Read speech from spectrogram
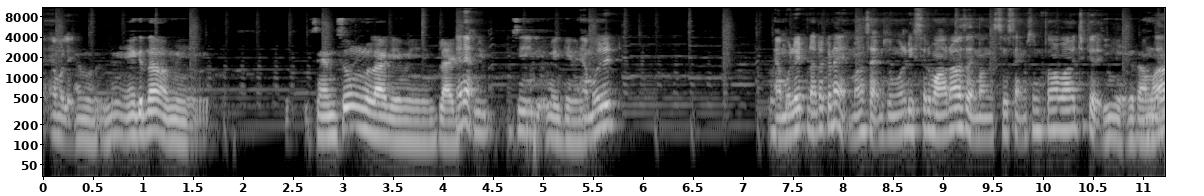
ඇමල ඒකතා මේ සැම්සුන් ලාගේ මේ ප්ලක් ඇමලට ඇමලට නටකන ම සැම්සුන් ඉස්සර මාරස මංස සැම්සුන් තම වාචි කර. ඒක තමා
